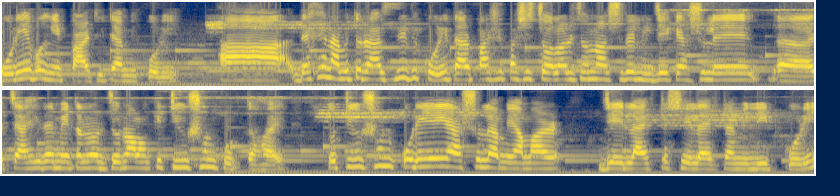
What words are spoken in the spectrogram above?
করি এবং এই পার্টিটা আমি করি। দেখেন, আমি তো রাজনীতি করি, তার পাশাপাশি চলার জন্য আসলে নিজেকে আসলে চাহিদা মেটানোর জন্য আমাকে টিউশন করতে হয়। তো টিউশন করিয়েই আসলে আমি আমার যে লাইফটা সেই লাইফটা আমি লিড করি।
